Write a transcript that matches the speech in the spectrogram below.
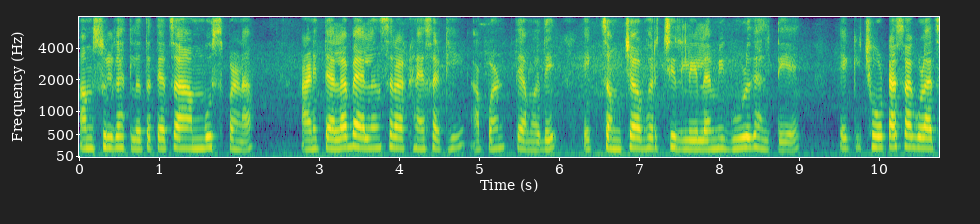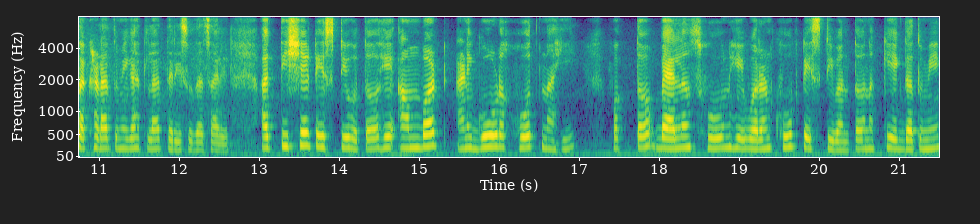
आमसूल घातलं तर त्याचा आंबूसपणा आणि त्याला बॅलन्स राखण्यासाठी आपण त्यामध्ये एक चमचाभर चिरलेला मी गूळ घालते आहे एक छोटासा गुळाचा खडा तुम्ही घातला तरीसुद्धा चालेल. अतिशय टेस्टी होतं. हे आंबट आणि गोड होत नाही. फक्त बॅलन्स होऊन हे वरण खूप टेस्टी बनतं. नक्की एकदा तुम्ही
